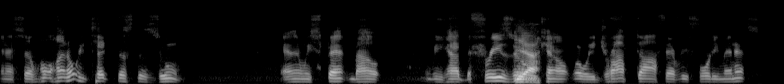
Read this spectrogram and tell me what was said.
and I said, "Well, why don't we take this to Zoom?" And then we spent about we had the free Zoom yeah. account where we dropped off every 40 minutes.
